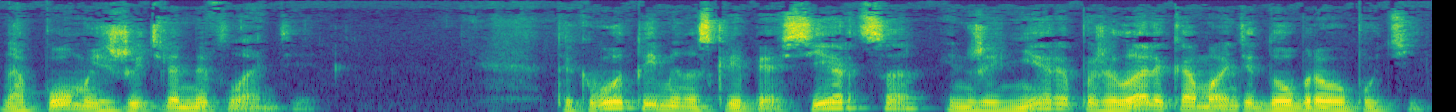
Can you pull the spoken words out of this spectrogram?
на помощь жителям Мефландии. Так вот, именно скрипя сердце, инженеры пожелали команде доброго пути.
